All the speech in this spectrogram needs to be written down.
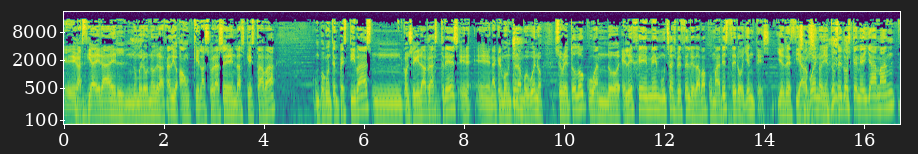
García era el número uno de la radio, aunque las horas en las que estaba un poco intempestivas, mm, conseguir arrastres en, en aquel momento era muy bueno. Sobre todo cuando el EGM muchas veces le daba a Pumares cero oyentes. Y él decía, Sí. bueno, y entonces los que me llaman...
